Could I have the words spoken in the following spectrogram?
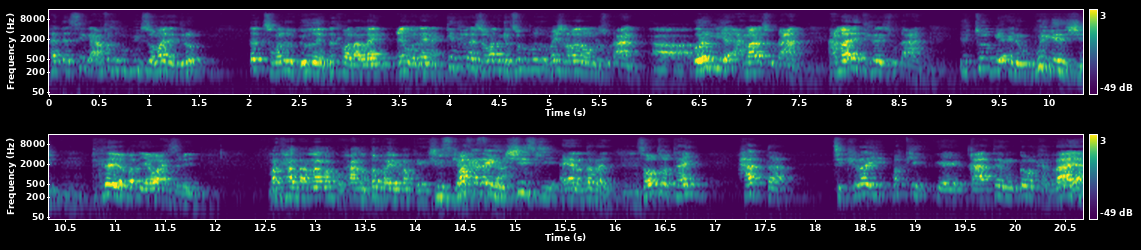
hadda iskaga cafarta markuu yiri soomaaliya dilo dadka soomaalida way gadoodeen dadka waa lalayn ciin walayn kadib inay soomaalida kala soo kulmado oo meesha labada maamul isku dhacaan. Ha oromiya axmaara isku dhacaan axmaariya tigray isku dhacaan etoobiya ayna weligeed heshin tigray baa- ayaa waxa sameeyey. Marka hadda annaga marka waxaana dabraya marka heshiiska. Marka anaga heshiiskii ayaana dabray Mhm. sababtoo tahay hadda tigray markii ay qaateen gobolka raaya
